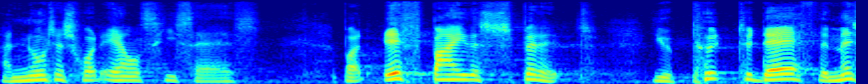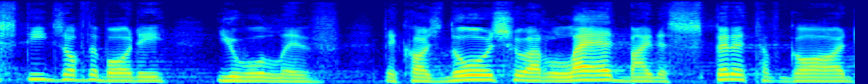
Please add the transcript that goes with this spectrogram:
And notice what else He says. But if by the Spirit you put to death the misdeeds of the body, you will live, because those who are led by the Spirit of God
